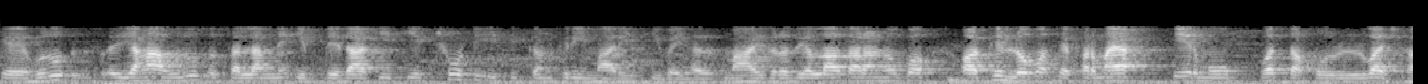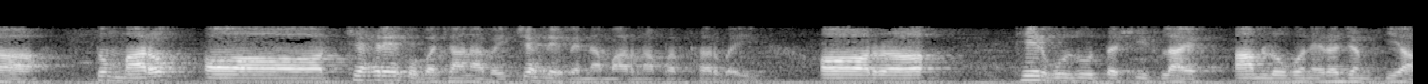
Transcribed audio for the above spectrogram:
کہ حضور یہاں حضور صلی اللہ علیہ وسلم نے ابتدا کی تھی، ایک چھوٹی سی کنکری ماری تھی بھائی حضرت معاذ رضی اللہ تعالیٰ عنہ کو، اور پھر لوگوں سے فرمایا، ارمو وتقوا الوجہ، تم مارو اور چہرے کو بچانا بھائی، چہرے پہ نہ مارنا پتھر بھائی۔ اور پھر حضور تشریف لائے، عام لوگوں نے رجم کیا۔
